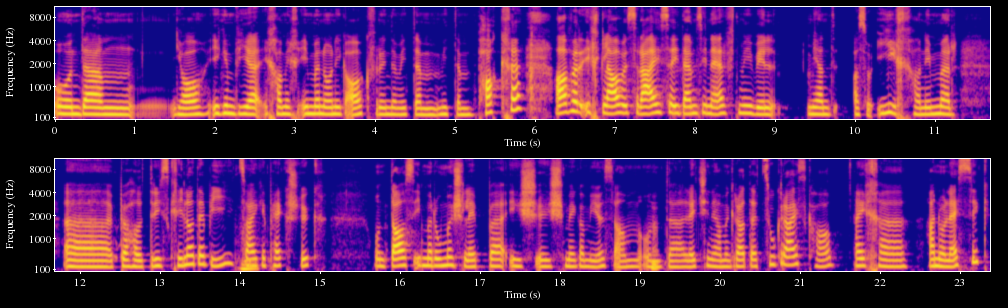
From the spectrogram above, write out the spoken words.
Und ähm, ja, irgendwie, ich habe mich immer noch nicht angefreundet mit dem, mit dem Packen. Aber ich glaube, das Reisen in dem Sinne nervt mich, weil wir haben, also ich habe immer äh, etwa halt 30 Kilo dabei, zwei mhm. Gepäckstück. Und das immer rumschleppen ist, ist mega mühsam. Und äh, letztens haben wir gerade eine Zugreise gehabt. Eigentlich äh, auch noch lässig,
